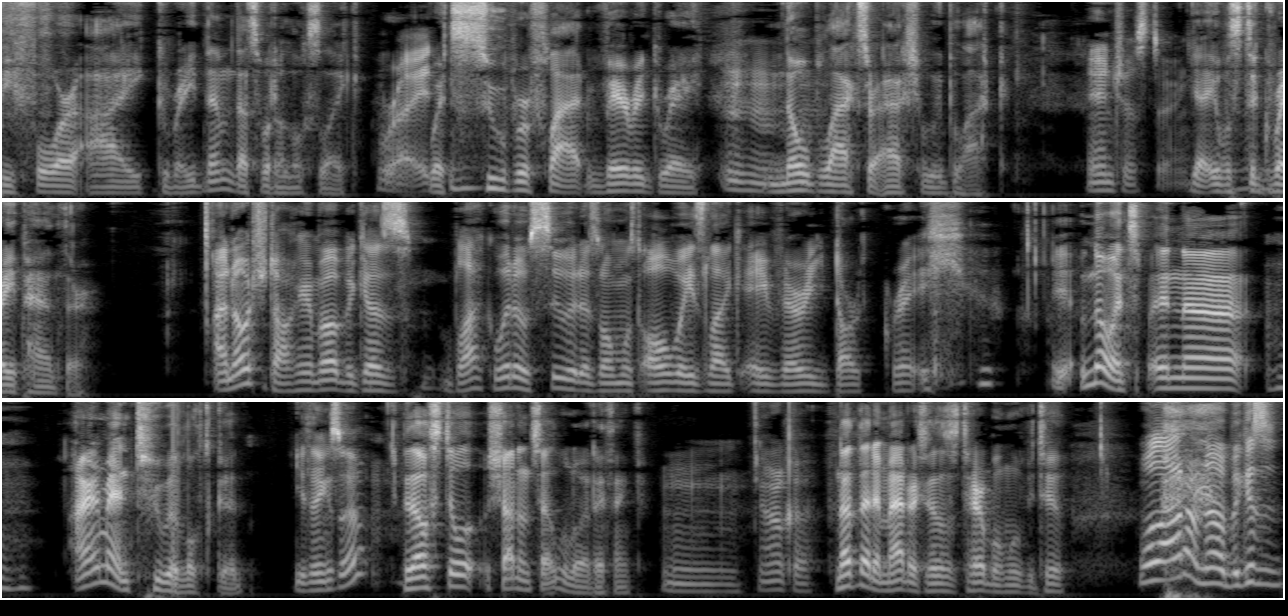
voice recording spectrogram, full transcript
before I grade them. That's what it looks like. Right. Where it's super flat, very gray. Mhm. No blacks are actually black. Interesting. Yeah, it was the Gray Panther. I know what you're talking about because Black Widow suit is almost always like a very dark gray. Yeah, no, it's in uh, Mhm. Iron Man two. It looked good. you think so? That was still shot in celluloid, I think. Mm, okay. Not that it matters. It was a terrible movie too. Well, I don't know because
